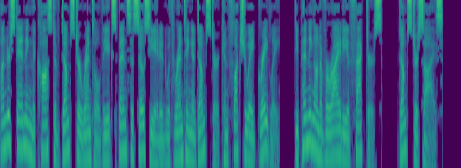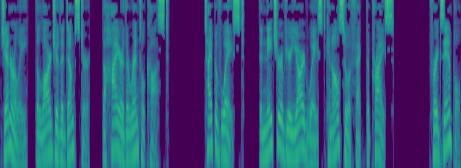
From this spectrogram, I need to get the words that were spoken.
Understanding the cost of dumpster rental The expense associated with renting a dumpster can fluctuate greatly, depending on a variety of factors. Dumpster size. Generally, the larger the dumpster, the higher the rental cost. Type of waste. The nature of your yard waste can also affect the price. For example,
